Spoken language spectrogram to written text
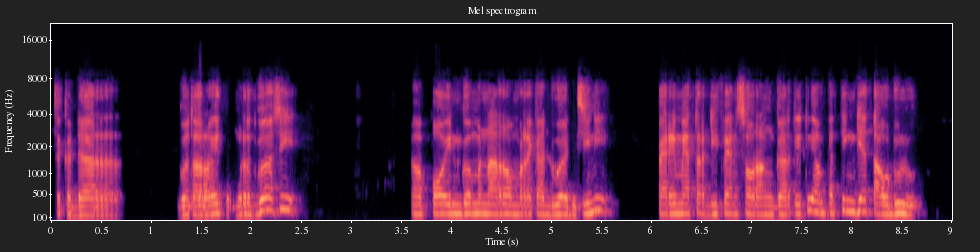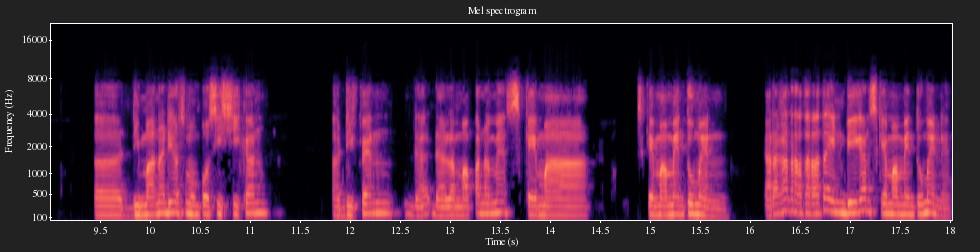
sekedar gue taruh itu. Menurut gue sih eh, poin gue menaruh mereka dua di sini perimeter defense seorang guard itu yang penting dia tahu dulu eh, di mana dia harus memposisikan eh, defense da- dalam apa namanya skema skema man to man. Karena kan rata-rata NBA kan skema man to man ya,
